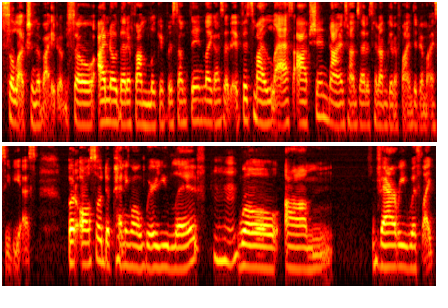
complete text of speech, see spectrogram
selection of items. So I know that if I'm looking for something, like I said, if it's my last option, nine times out of ten, I'm going to find it in my CVS. But also, depending on where you live, Mm-hmm. will um, vary with like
